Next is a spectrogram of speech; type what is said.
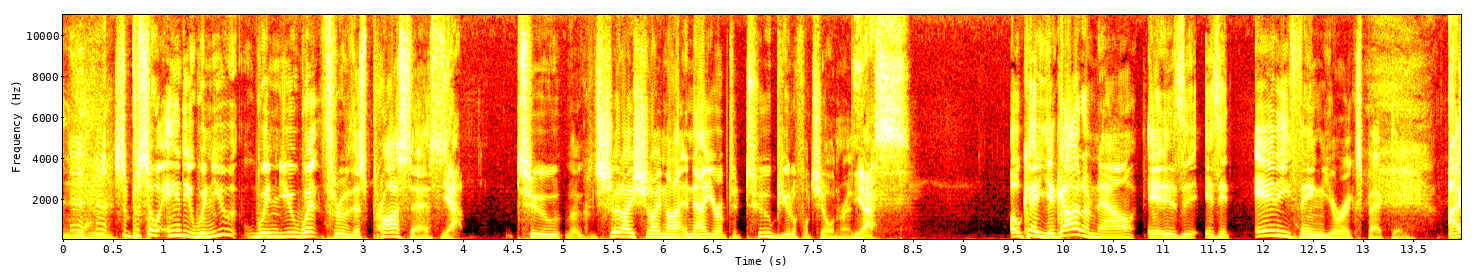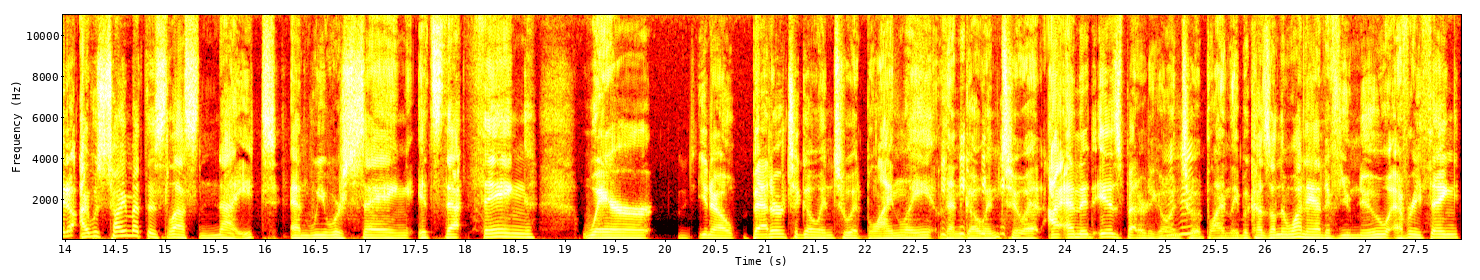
So, so Andy, when you when you went through this process, Yeah. to should I, should I not? And now you're up to two beautiful children. Yes. Okay, you got them now. Is it is it anything you're expecting? I, I was talking about this last night, and we were saying it's that thing where you know better to go into it blindly than go into it. I, and it is better to go into it blindly because on the one hand if you knew everything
